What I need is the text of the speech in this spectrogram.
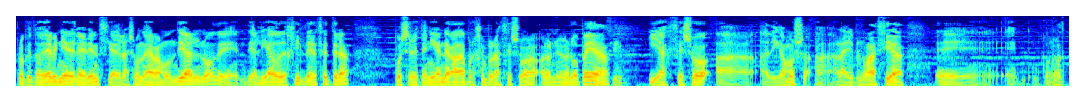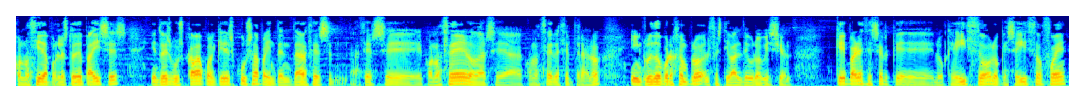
porque todavía venía de la herencia de la Segunda Guerra Mundial, ¿no? de, de aliado de Hitler, etcétera, pues se le tenía negada, por ejemplo, el acceso a la Unión Europea y acceso a, digamos, a, la diplomacia eh, conocida por el resto de países, y entonces buscaba cualquier excusa para intentar hacerse, hacerse conocer o darse a conocer, etcétera, ¿no? Incluido, por ejemplo, el Festival de Eurovisión, que parece ser que lo que hizo, lo que se hizo fue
